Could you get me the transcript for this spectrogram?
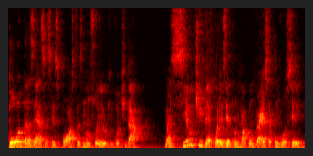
todas essas respostas não sou eu que vou te dar. Mas se eu tiver, por exemplo, numa conversa com você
